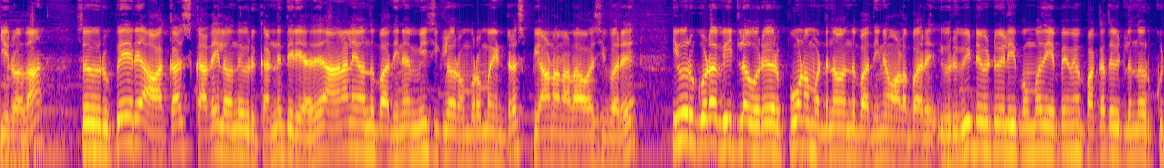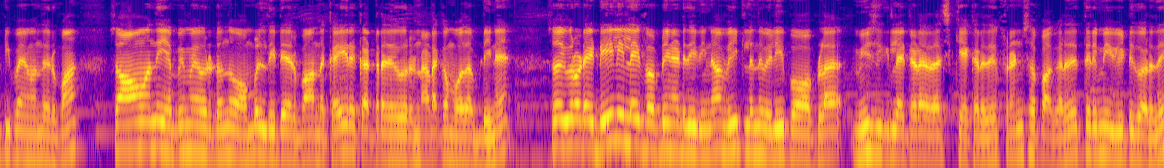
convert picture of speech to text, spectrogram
ஹீரோ தான். ஸோ இவர் பேர் ஆகாஷ். கதையில் வந்து இவர் கண்ணு தெரியாது. அதனாலே வந்து பார்த்தீங்கன்னா மியூசிக்கில் ரொம்ப ரொம்ப இன்ட்ரெஸ்ட் பியானோ நல்லா வாசிப்பார். இவர் கூட வீட்டில் ஒரே ஒரு பூனை மட்டும்தான் வந்து பார்த்தீங்கன்னா வளர்ப்பாரு. இவர் வீட்டை விட்டு வெளியே போகும்போது எப்பயுமே பக்கத்து வீட்டிலேருந்து ஒரு குட்டி பையன் வந்து இருப்பான். ஸோ அவன் வந்து எப்பயுமே இவர்கிட்ட வந்து ஒம்பழுத்திட்டே இருப்பான். அந்த கயிறு கட்டுறது ஒரு நடக்கும் போது அப்படின்னு. ஸோ இவருடைய டெய்லி லைஃப் அப்படின்னு எடுத்துக்கிட்டிங்கன்னா வீட்டிலேருந்து வெளியே போவாப்பில் மியூசிக் ரிலேட்டடாக ஏதாச்சும் கேட்குறது ஃப்ரெண்ட்ஸை பார்க்குறது திரும்பி வீட்டுக்கு வருது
